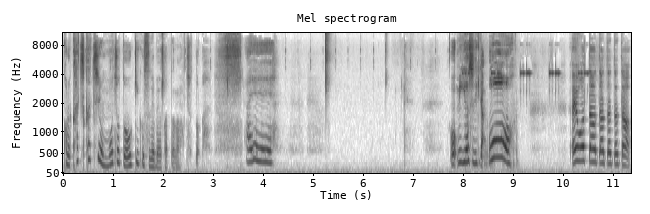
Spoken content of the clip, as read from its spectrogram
これカチカチをもうちょっと大きくすればよかったな。ちょっと。あ、いやいやいや。お、右足できた。おおはい、終わった、終わった、終わった、終わっ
